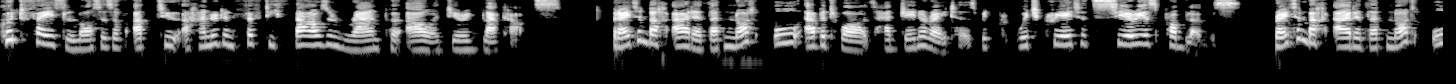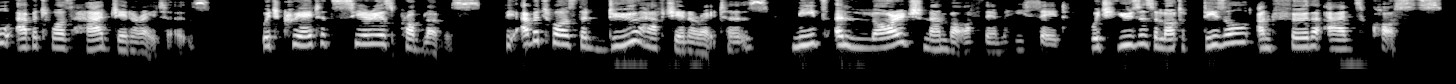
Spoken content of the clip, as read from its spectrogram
could face losses of up to 150,000 rand per hour during blackouts. Breitenbach added that not all abattoirs had generators, which created serious problems. Breitenbach added that not all abattoirs had generators, which created serious problems. The abattoirs that do have generators needs a large number of them, he said, which uses a lot of diesel and further adds costs.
